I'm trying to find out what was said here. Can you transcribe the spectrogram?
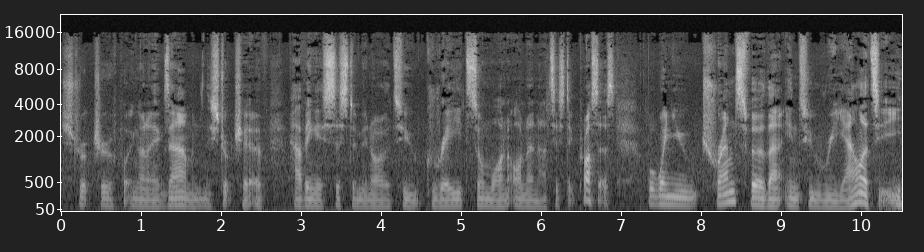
structure of putting on an exam and the structure of having a system in order to grade someone on an artistic process. But when you transfer that into reality,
